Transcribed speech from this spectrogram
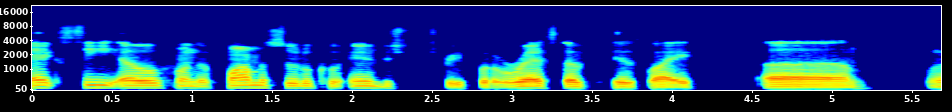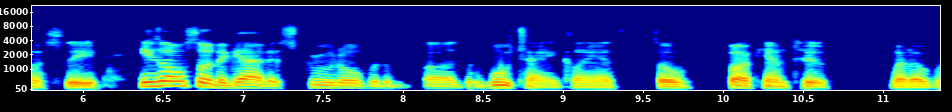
ex-CEO from the pharmaceutical industry for the rest of his life. Um, let's see. He's also the guy that screwed over the uh, the Wu Tang Clan. So fuck him too. Whatever.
